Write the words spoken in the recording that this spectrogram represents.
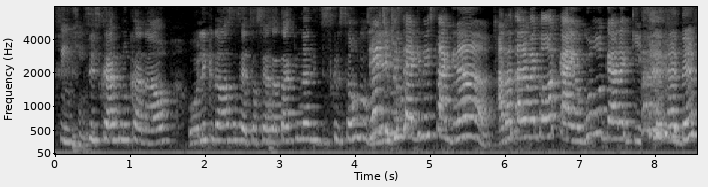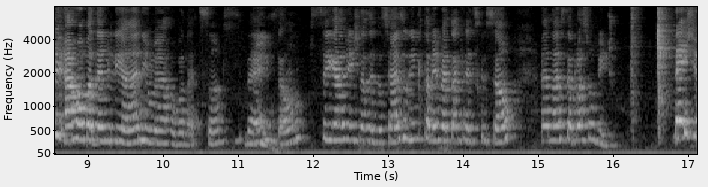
Sim, gente. Se inscreve no canal. O link das nossas redes sociais já tá aqui na descrição do Gente, vídeo. me segue no Instagram. A Natália vai colocar em algum lugar aqui. É Demi, arroba Demiliane, o meu é arroba Nath Santos. Né? Isso. Então, siga a gente nas redes sociais. O link também vai estar aqui na descrição. É nóis, até o próximo vídeo. Beijo!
